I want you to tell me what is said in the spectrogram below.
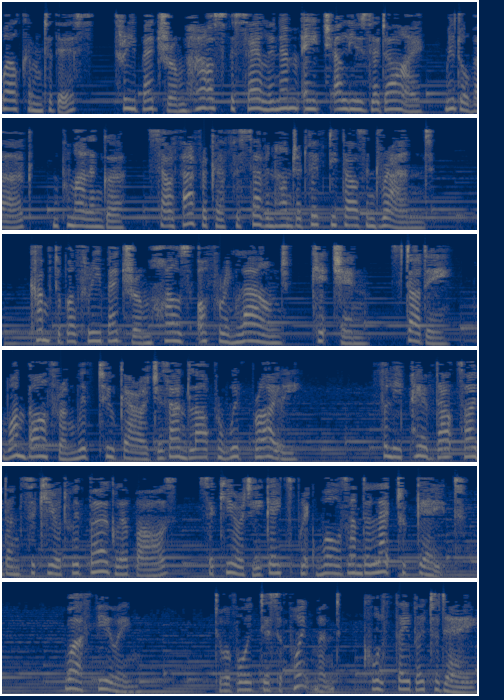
Welcome to this three-bedroom house for sale in MHLUZI, Middelburg, Mpumalanga, South Africa for 750,000 rand. Comfortable three-bedroom house offering lounge, kitchen, study, one bathroom with two garages and lapa with braai. Fully paved outside and secured with burglar bars, security gates brick walls and electric gate. Worth viewing. To avoid disappointment, call Thabo today.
